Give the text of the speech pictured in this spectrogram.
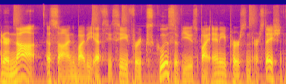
and are not assigned by the FCC for exclusive use by any person or station.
